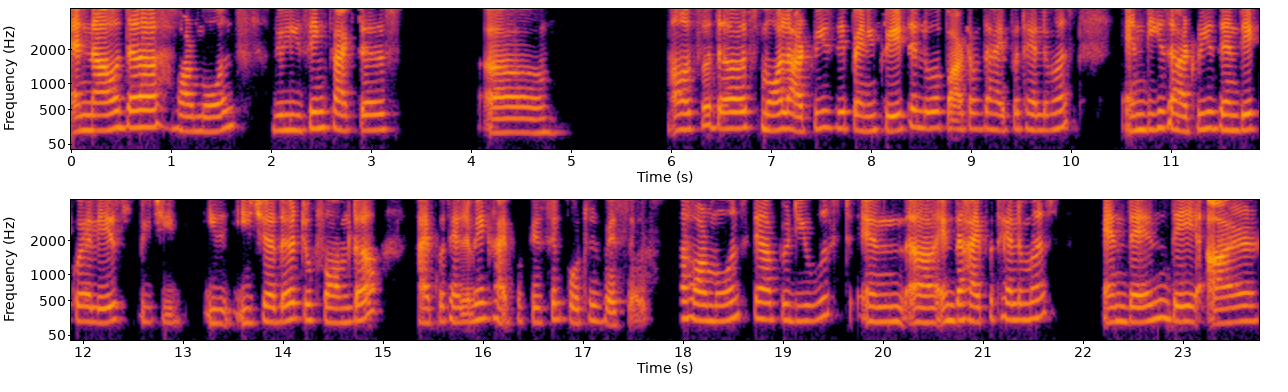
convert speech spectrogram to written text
and now the hormones releasing factors uh, also the small arteries they penetrate the lower part of the hypothalamus. And these arteries then they coalesce with each other to form the hypothalamic hypophyseal portal vessels the hormones they are produced in uh, in the hypothalamus and then they are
